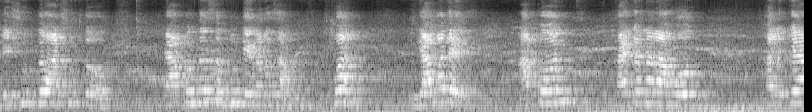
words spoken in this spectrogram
हे शुद्ध अशुद्ध हे आपण तर समजून घेणारच आहोत पण यामध्ये आपण काय करणार आहोत हलक्या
